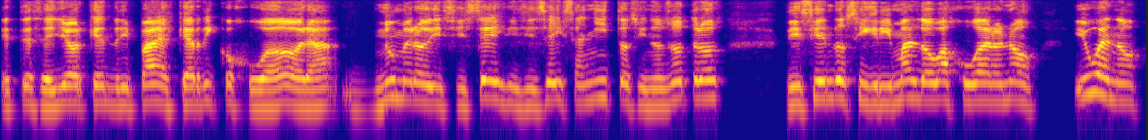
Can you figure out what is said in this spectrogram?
Este señor Kendry Páez, qué rico jugadora, ¿ah? número 16, 16 añitos y nosotros diciendo si Grimaldo va a jugar o no. Y bueno,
